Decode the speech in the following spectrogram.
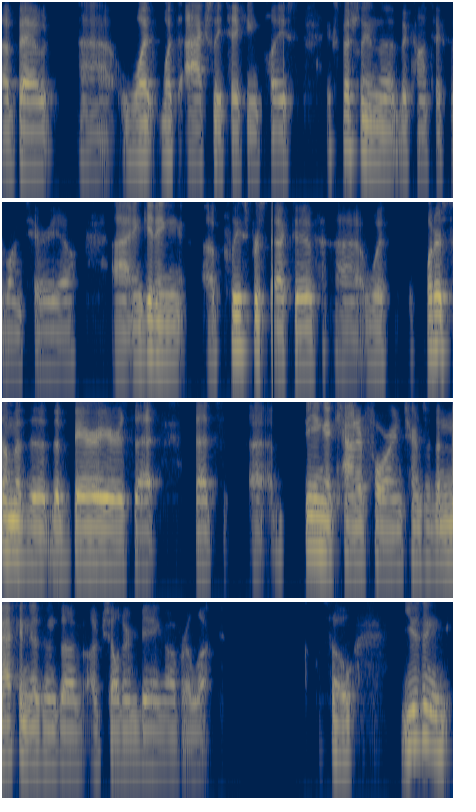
about uh, what what's actually taking place, especially in the, the context of Ontario, uh, and getting a police perspective uh, with what are some of the, the barriers that that's uh, being accounted for in terms of the mechanisms of, of children being overlooked. So using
